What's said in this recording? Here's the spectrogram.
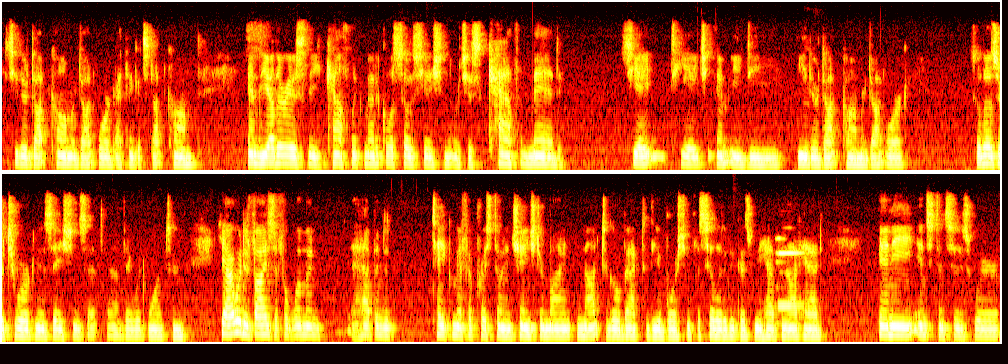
It's either .com or .org. I think it's .com. And the other is the Catholic Medical Association, which is CathMed, C-A-T-H-M-E-D, either .com or .org. So those are two organizations that uh, they would want to. Yeah, I would advise if a woman happened to take mifepristone and changed her mind not to go back to the abortion facility because we have not had any instances where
